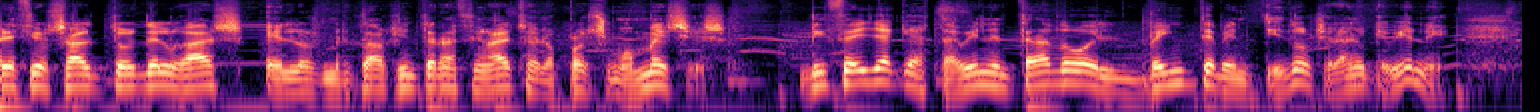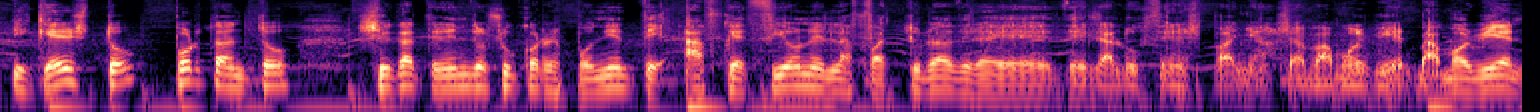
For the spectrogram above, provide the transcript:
precios altos del gas en los mercados internacionales en los próximos meses. Dice ella que hasta bien entrado el 2022, el año que viene, y que esto, por tanto, siga teniendo su correspondiente afección en la factura de, la luz en España. O sea, vamos bien, vamos bien.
